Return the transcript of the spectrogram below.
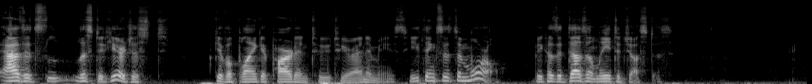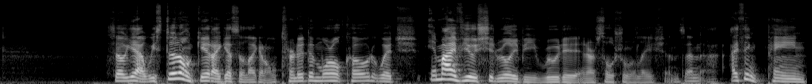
as it's listed here, just give a blanket pardon to, to your enemies. He thinks it's immoral because it doesn't lead to justice. So yeah, we still don't get, I guess, like an alternative moral code, which, in my view, should really be rooted in our social relations. And I think Paine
